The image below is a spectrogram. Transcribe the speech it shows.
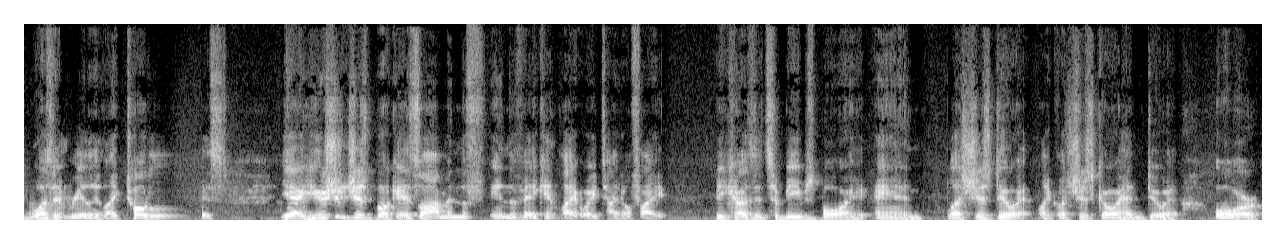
wasn't really like totally. Yeah, you should just book Islam in the in the vacant lightweight title fight because it's Khabib's boy and let's just do it. Like, let's just go ahead and do it. Or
